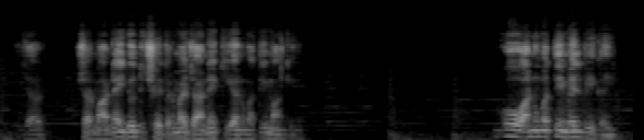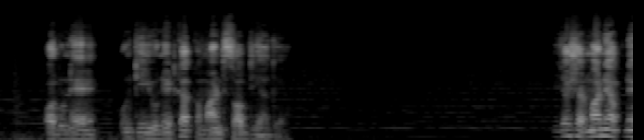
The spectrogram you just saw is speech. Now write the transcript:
मेजर शर्मा ने युद्ध क्षेत्र में जाने की अनुमति मांगी। उनको अनुमति मिल भी गई और उन्हें उनकी यूनिट का कमांड सौंप दिया गया। मेजर शर्मा ने अपने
